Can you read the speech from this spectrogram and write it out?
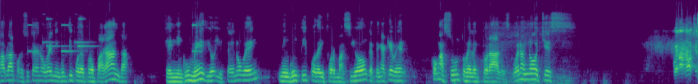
hablar, por eso ustedes no ven ningún tipo de propaganda en ningún medio y ustedes no ven ningún tipo de información que tenga que ver con asuntos electorales. Buenas noches. Buenas noches,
